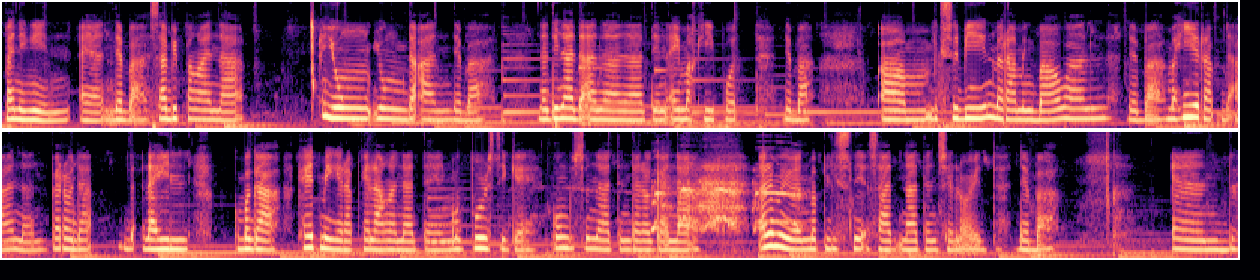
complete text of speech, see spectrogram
paningin. Ayan, ba? Sabi pa nga na yung yung daan, 'di ba? Na dinadaanan natin ay makipot, 'di ba? Um, ibig sabihin maraming bawal, 'di ba? Mahirap daanan, pero da, da, dahil kumbaga, kahit mahirap, kailangan natin magpursige kung gusto natin talaga na alam mo 'yun, ma-please ni, sa natin si Lord, 'di ba? And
